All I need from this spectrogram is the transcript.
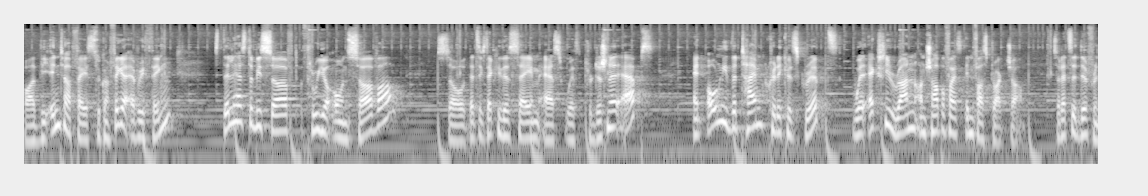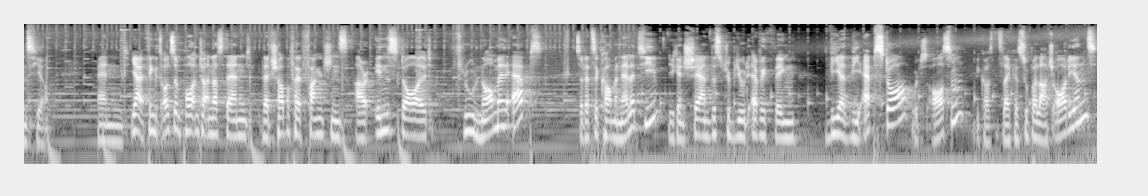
or the interface to configure everything still has to be served through your own server. So that's exactly the same as with traditional apps. And only the time critical scripts will actually run on Shopify's infrastructure. So that's the difference here. And yeah, I think it's also important to understand that Shopify functions are installed through normal apps. So that's a commonality. You can share and distribute everything via the App Store, which is awesome because it's like a super large audience.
